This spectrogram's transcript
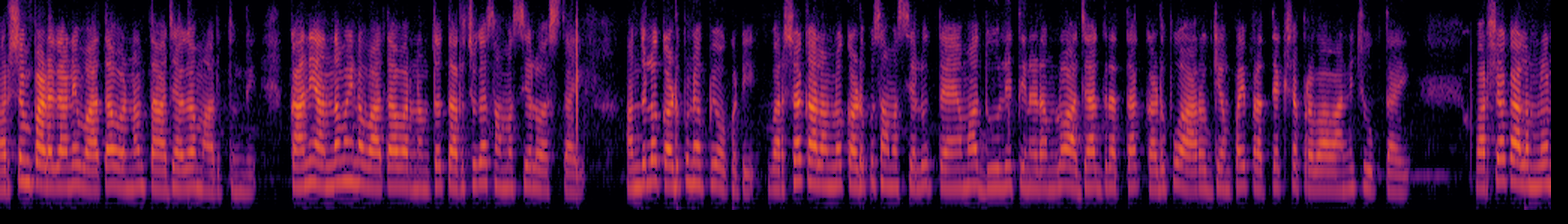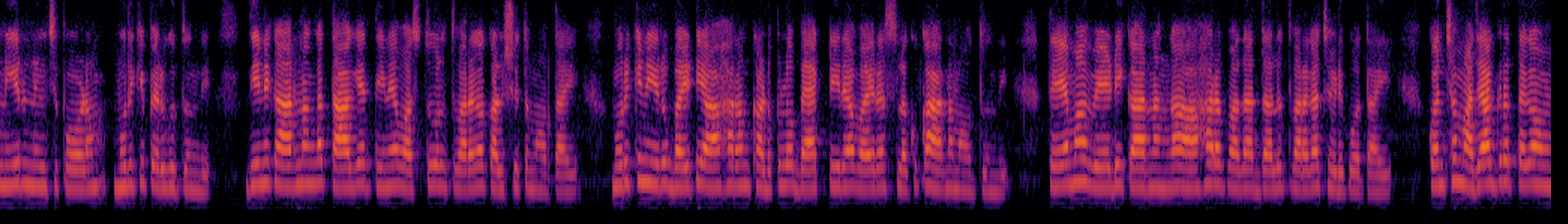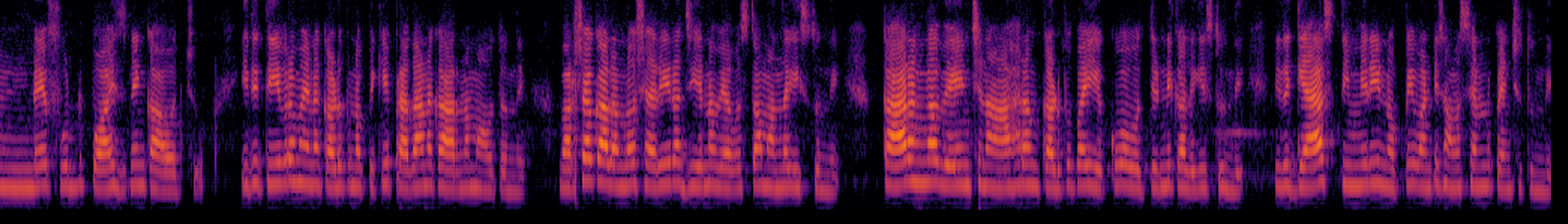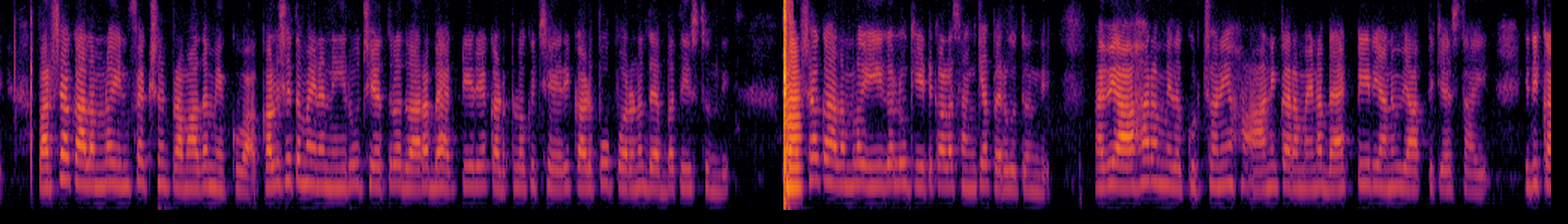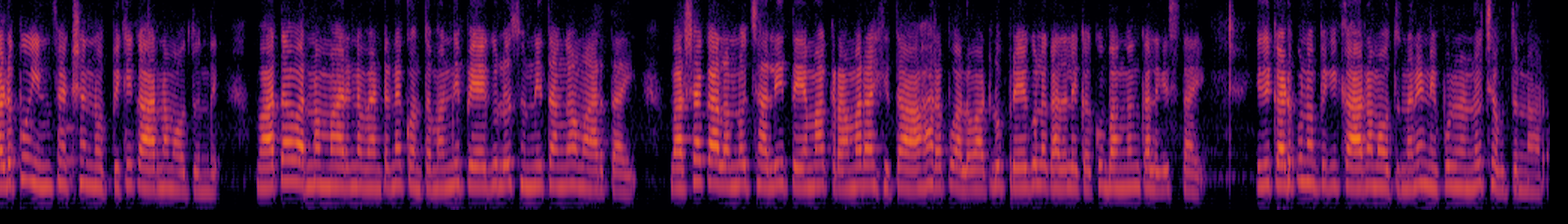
వర్షం పడగానే వాతావరణం తాజాగా మారుతుంది. కానీ అందమైన వాతావరణంతో తరచుగా సమస్యలు వస్తాయి. అందులో కడుపు నొప్పి ఒకటి. వర్షాకాలంలో కడుపు సమస్యలు తేమ, ధూళి తినడంలో అజాగ్రత్త కడుపు ఆరోగ్యంపై ప్రత్యక్ష ప్రభావాన్ని చూపుతాయి. వర్షాకాలంలో నీరు నిలిచిపోవడం, మురికి పెరుగుతుంది. దీని కారణంగా తాగే, తినే వస్తువులు త్వరగా కలుషితమవుతాయి. మురికి నీరు, బయటి ఆహారం కడుపులో బ్యాక్టీరియా వైరస్లకు కారణమవుతుంది. తేమ, వేడి కారణంగా ఆహార పదార్థాలు త్వరగా చెడిపోతాయి. కొంచెం అజాగ్రత్తగా ఉండే ఫుడ్ పాయిజనింగ్ కావచ్చు. ఇది తీవ్రమైన కడుపు నొప్పికి ప్రధాన కారణం అవుతుంది. వర్షాకాలంలో శరీర జీర్ణ వ్యవస్థ మందగిస్తుంది. కారంగా వేయించిన ఆహారం కడుపుపై ఎక్కువ ఒత్తిడిని కలిగిస్తుంది. ఇది గ్యాస్, తిమ్మిరి, నొప్పి వంటి సమస్యలను పెంచుతుంది. వర్షాకాలంలో ఇన్ఫెక్షన్ ప్రమాదం ఎక్కువ. కలుషితమైన నీరు, చేతుల ద్వారా బ్యాక్టీరియా కడుపులోకి చేరి కడుపు పొరను దెబ్బతీస్తుంది. వర్షాకాలంలో ఈగలు, కీటకాల సంఖ్య పెరుగుతుంది. అవి ఆహారం మీద కూర్చొని హానికరమైన బ్యాక్టీరియాను వ్యాప్తి చేస్తాయి. ఇది కడుపు ఇన్ఫెక్షన్, నొప్పికి కారణమవుతుంది. వాతావరణం మారిన వెంటనే కొంతమంది పేగులు సున్నితంగా మారతాయి. వర్షాకాలంలో చలి, తేమ, క్రమరహిత ఆహారపు అలవాట్లు ప్రేగుల కదలికకు భంగం కలిగిస్తాయి. ఇది కడుపు నొప్పికి కారణమవుతుందని నిపుణులు చెబుతున్నారు.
